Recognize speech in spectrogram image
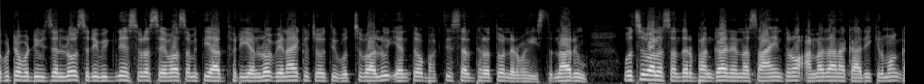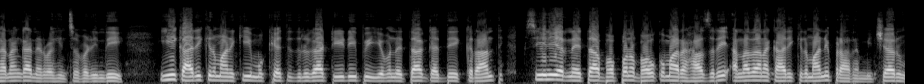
ఒకటవ డివిజన్లో శ్రీ విఘ్నేశ్వర సేవా సమితి ఆధ్వర్యంలో వినాయక చవితి ఉత్సవాలు ఎంతో భక్తి శ్రద్ధలతో నిర్వహిస్తున్నారు. ఉత్సవాల సందర్భంగా నిన్న సాయంత్రం అన్నదాన కార్యక్రమం ఘనంగా నిర్వహించబడింది. ఈ కార్యక్రమానికి ముఖ్య అతిథులుగా టీడీపీ యువనేత గద్దే క్రాంత్ సీనియర్ నేత బొప్పన భవకుమార్ హాజరై అన్నదాన కార్యక్రమాన్ని ప్రారంభించారు.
